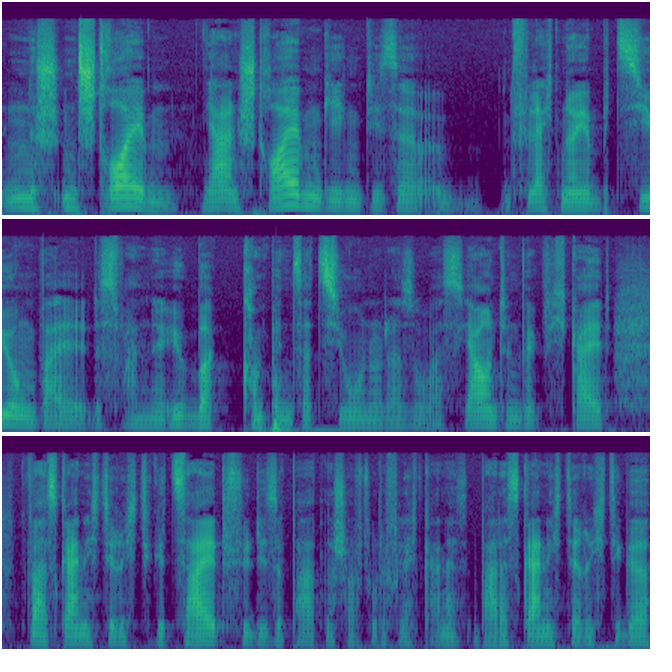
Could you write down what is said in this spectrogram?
ein Sträuben, ja, ein Sträuben gegen diese äh, vielleicht neue Beziehung, weil das war eine Überkompensation oder sowas, ja, und in Wirklichkeit war es gar nicht die richtige Zeit für diese Partnerschaft oder vielleicht nicht, war das gar nicht der richtige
